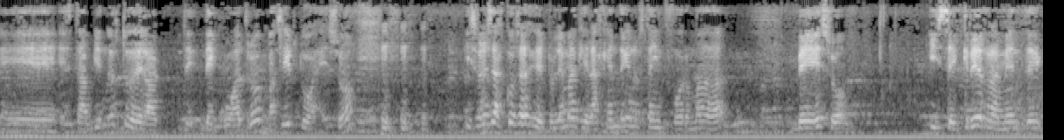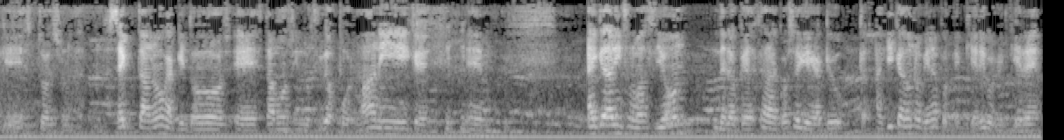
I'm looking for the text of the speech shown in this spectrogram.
eh, ¿estás viendo esto de, la, de, de 4? ¿Vas a ir tú a eso? Y son esas cosas que el problema es que la gente que no está informada ve eso y se cree realmente que esto es una, una secta, ¿no? Que aquí todos eh, estamos inducidos por Mani, que eh, hay que dar información de lo que es cada cosa y que aquí, aquí cada uno viene porque quiere y porque quiere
